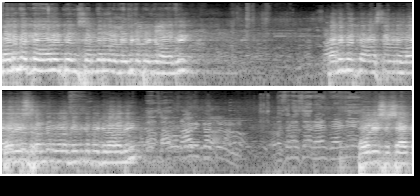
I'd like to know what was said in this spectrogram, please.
కడిమెట్ల వాలంటీర్స్ అందరూ కూడా వేదిక రావాలి. కడిమెట్ల వాస్తవుల అందరూ కూడా పైకి రావాలి. పోలీసు శాఖ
